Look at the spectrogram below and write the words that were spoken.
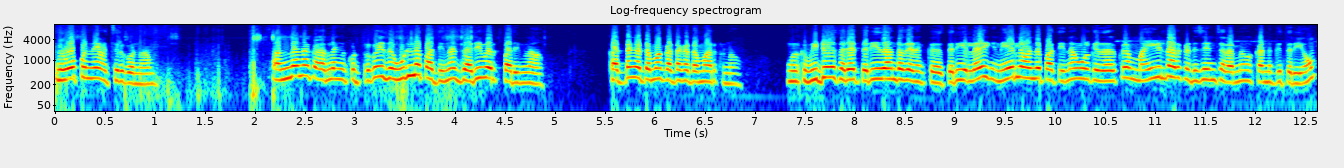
இது ஓப்பனே வச்சிருக்கோண்ணா சந்தன கலர்ல இங்க கொடுத்துருக்கோம். இது உள்ள பாத்தீங்கன்னா ஜரி ஒர்க் பாருங்களா? கட்டம் கட்டமா கட்ட கட்டமா இருக்கணும். உங்களுக்கு வீடியோ சரியா தெரியுதான்றது எனக்கு தெரியல. இங்க நேர்ல வந்து பாத்தீங்கன்னா உங்களுக்கு இதில் இருக்கிற மைல்டா இருக்க டிசைன்ஸ் எல்லாமே உங்க கண்ணுக்கு தெரியும்.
